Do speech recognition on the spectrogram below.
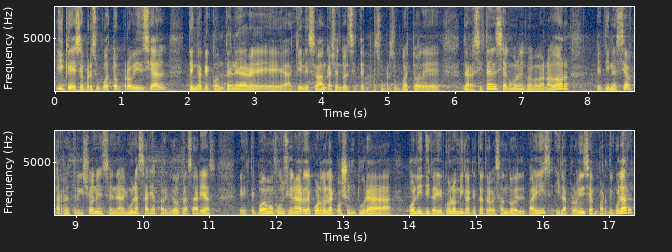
y que ese presupuesto provincial tenga que contener eh, a quienes se van cayendo del sistema. Es un presupuesto de resistencia, como lo dijo el gobernador, que tiene ciertas restricciones en algunas áreas para que otras áreas este, podamos funcionar de acuerdo a la coyuntura política y económica que está atravesando el país y la provincia en particular.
